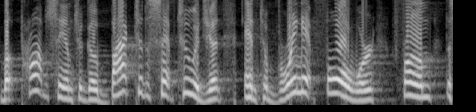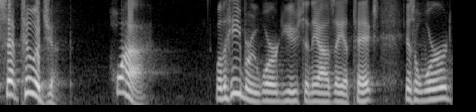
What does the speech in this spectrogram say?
but prompts him to go back to the Septuagint and to bring it forward from the Septuagint. Why? Well, the Hebrew word used in the Isaiah text is a word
